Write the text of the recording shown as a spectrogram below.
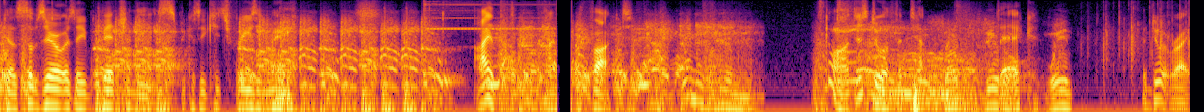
Because Sub-Zero is a bitch in these, because he keeps freezing me. I, I'm fucked. Come on, just do a for Dick. But do it right.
